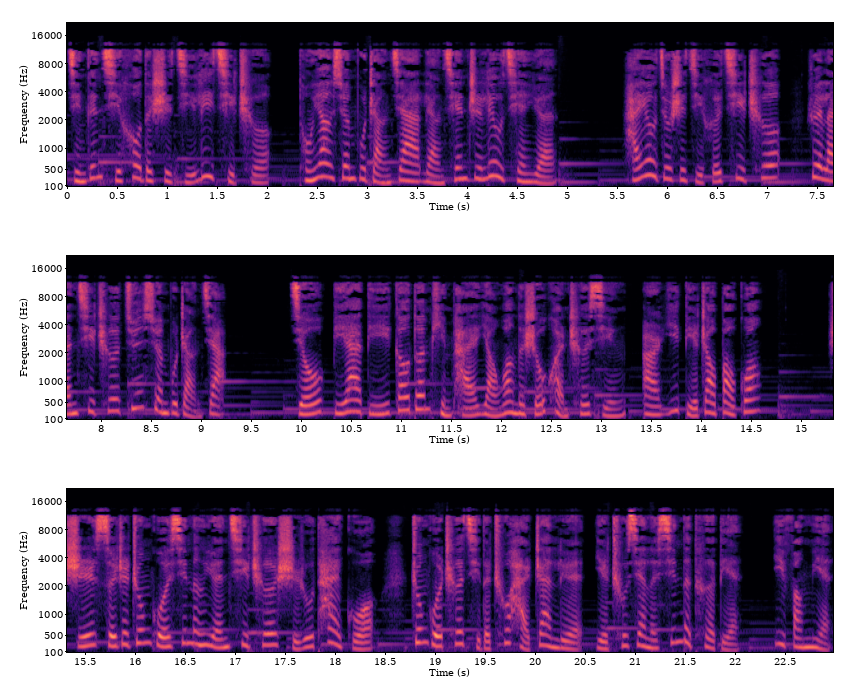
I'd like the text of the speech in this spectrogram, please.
紧跟其后的是吉利汽车，同样宣布涨价两千至六千元，还有就是几何汽车、瑞兰汽车均宣布涨价。九，比亚迪高端品牌仰望的首款车型 R 一谍照曝光。十，随着中国新能源汽车驶入泰国，中国车企的出海战略也出现了新的特点。一方面，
